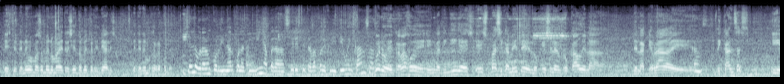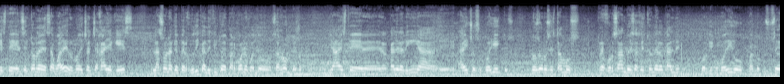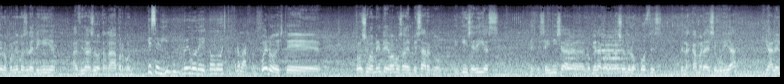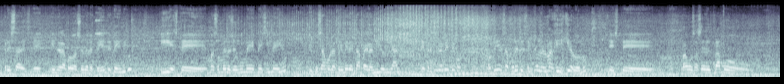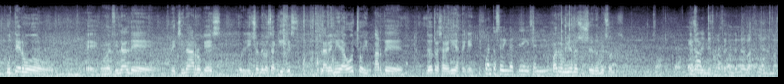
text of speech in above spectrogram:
este, tenemos más o menos más de 300 metros lineales que tenemos que reponer. ¿Y ya lograron coordinar con la Tinguiña para hacer este trabajo definitivo en Kansas? Bueno, el trabajo en, en la Tinguiña es, es básicamente lo que es el enrocado de la, de la quebrada de Kansas. de Kansas y este, el sector de desaguadero, ¿no? de Chanchajaya, que es la zona que perjudica al distrito de Parcona cuando se rompe. ¿no? Ya este, el alcalde de la Tinguiña eh, ha hecho sus proyectos, nosotros estamos reforzando esa gestión del alcalde porque como digo, cuando suceden los problemas en la Tinguiña, al final se lo traslada a Parcona. ¿Qué se viene luego de todos estos trabajos? Bueno, este, próximamente vamos a empezar con- en 15 días. este, se inicia lo que es la colocación de los postes de las cámaras de seguridad. Ya la empresa este, tiene la aprobación del expediente técnico y este, más o menos en un mes, mes y medio empezamos la primera etapa del anillo vial que precisamente com- comienza por este sector del margen izquierdo. ¿no? Este, vamos a hacer el tramo Uterbo eh, con el final de, de Chinarro, que es jurisdicción de los Aquijes, la avenida 8 y parte de, de otras avenidas pequeñas. ¿Y cuánto se va a invertir en ese anillo? 4 millones 800 mil soles. ¿Qué va a hacer con tema de basura en el mar?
